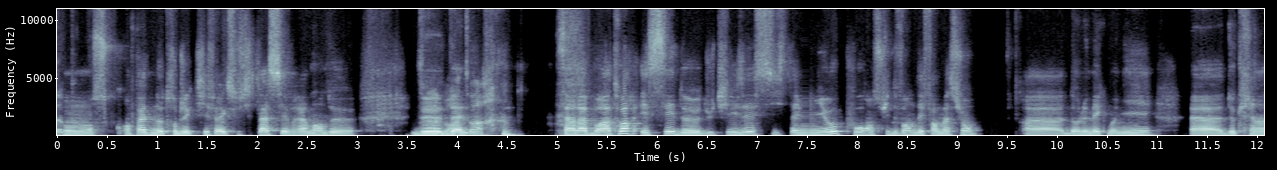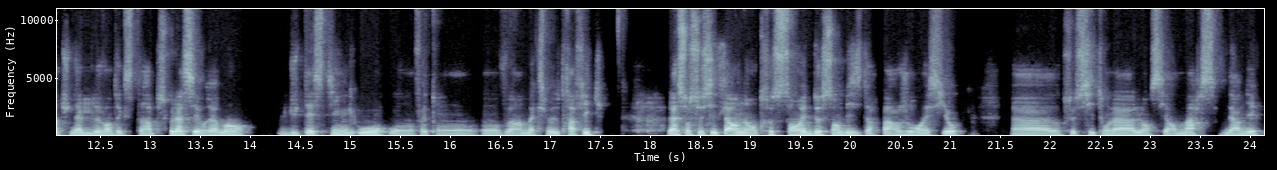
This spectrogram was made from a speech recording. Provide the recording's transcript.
En fait, notre objectif avec ce site-là, c'est vraiment de. de c'est un laboratoire et c'est d'utiliser System.io pour ensuite vendre des formations dans le Make Money, de créer un tunnel de vente, etc. Parce que là, c'est vraiment du testing où, en fait, on, veut un maximum de trafic. Là, sur ce site-là, on est entre 100 et 200 visiteurs par jour en SEO. Euh, donc, ce site, on l'a lancé en mars dernier.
